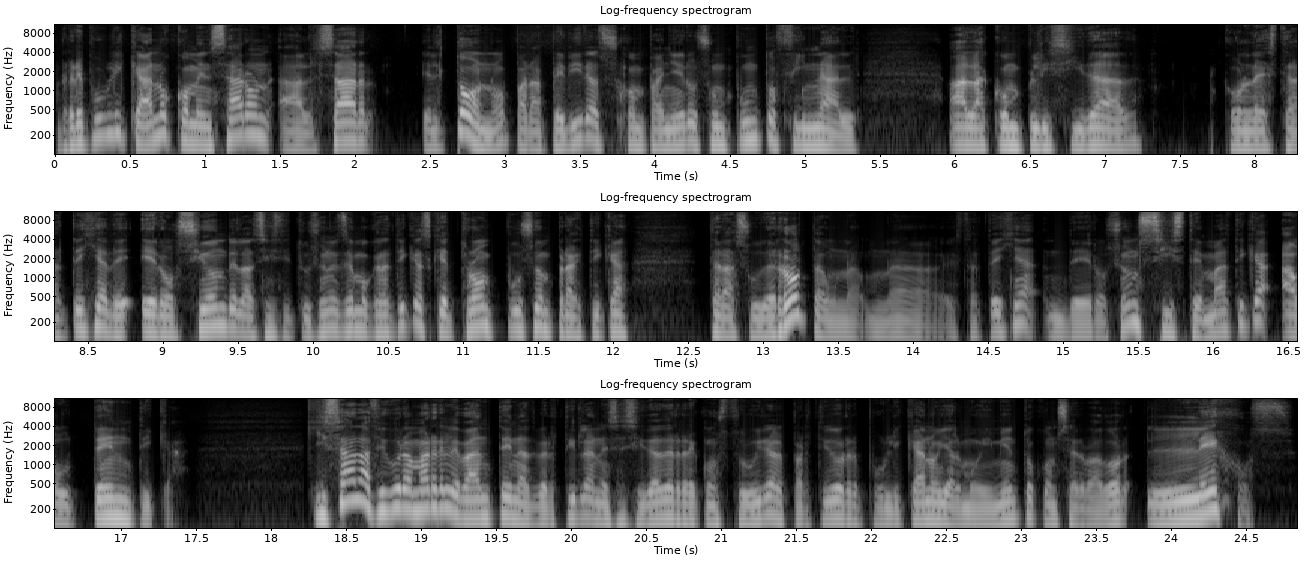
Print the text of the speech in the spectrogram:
Republicano comenzaron a alzar el tono para pedir a sus compañeros un punto final a la complicidad con la estrategia de erosión de las instituciones democráticas que Trump puso en práctica tras su derrota, una, una estrategia de erosión sistemática auténtica. Quizá la figura más relevante en advertir la necesidad de reconstruir al Partido Republicano y al movimiento conservador lejos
